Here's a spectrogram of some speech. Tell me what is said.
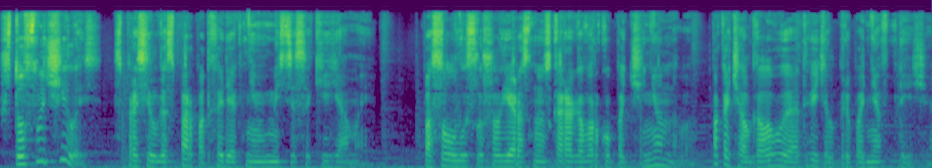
«Что случилось?» – спросил Гаспар, подходя к ним вместе с Акиямой. Посол выслушал яростную скороговорку подчиненного, покачал головой и ответил, приподняв плечи.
